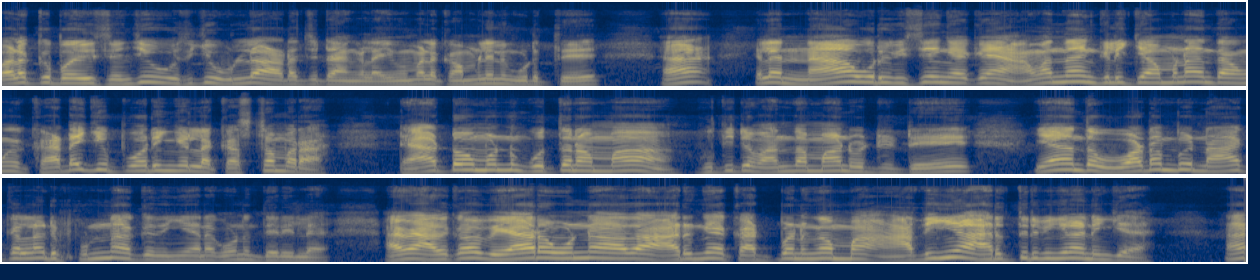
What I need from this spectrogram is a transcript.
வழக்கு பதிவு செஞ்சு உசுக்கி உள்ளே அடைச்சிட்டாங்களே. இவன் மேலே கம்ப்ளைண்ட் கொடுத்து. ஆ இல்லை நான் ஒரு விஷயம் கேட்கேன் அவன் தான் கிழிக்காமனா இந்த அவங்க கடைக்கு போகிறீங்கல்ல கஸ்டமரா டேட்டோ மட்டும் குத்தினம்மா குத்திட்டு வந்தம்மான்னு விட்டுட்டு ஏன் இந்த உடம்பு நாக்கெல்லாம் இப்படி புண்ணாக்குதுங்க? எனக்கு ஒன்றும் தெரியல. அவன் அதுக்காக வேறு ஒன்று அதை அருங்க கட் பண்ணுங்கம்மா. அதையும் அறுத்துருவீங்களா நீங்கள் ஆ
